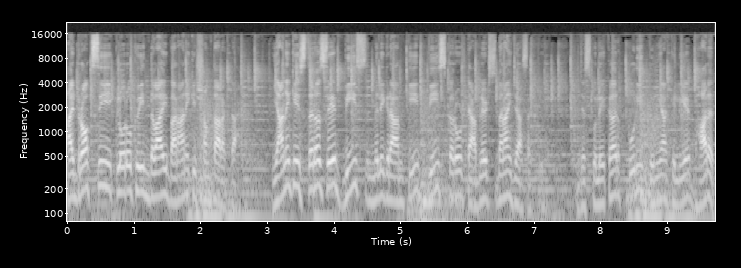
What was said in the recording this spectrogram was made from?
हाइड्रोक्सी क्लोरोक्वीन दवाई बनाने की क्षमता रखता है। यानी कि इस तरह से 20 मिलीग्राम की 20 करोड़ टैबलेट्स बनाई जा सकती है, जिसको लेकर पूरी दुनिया के लिए भारत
